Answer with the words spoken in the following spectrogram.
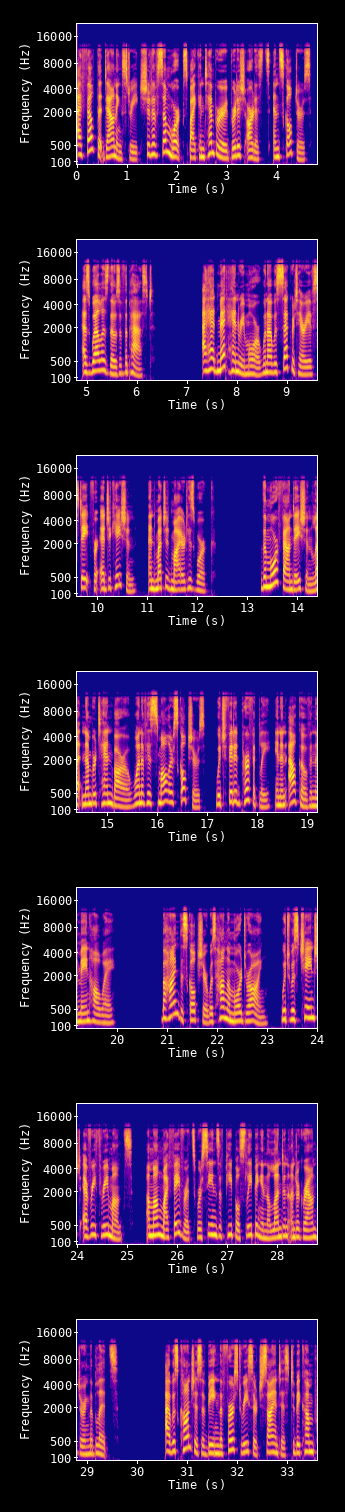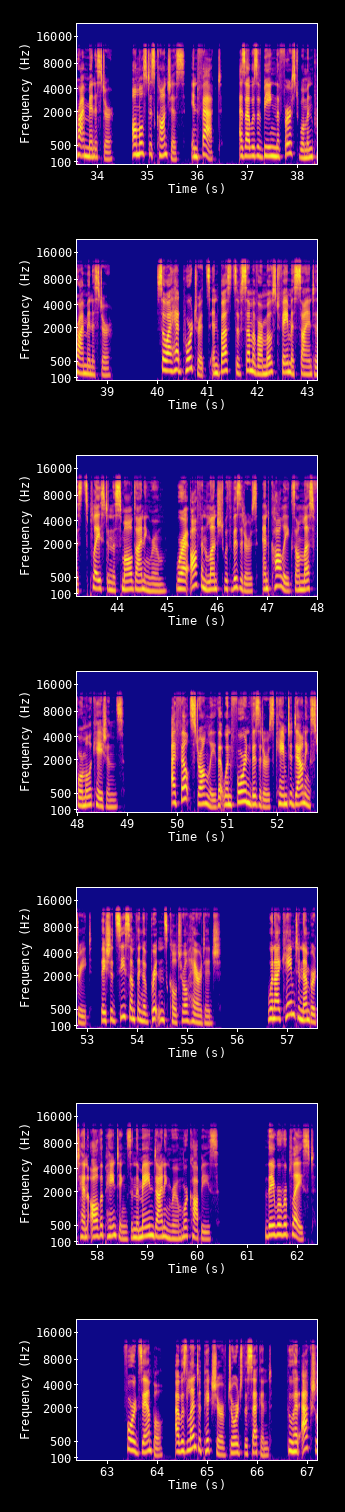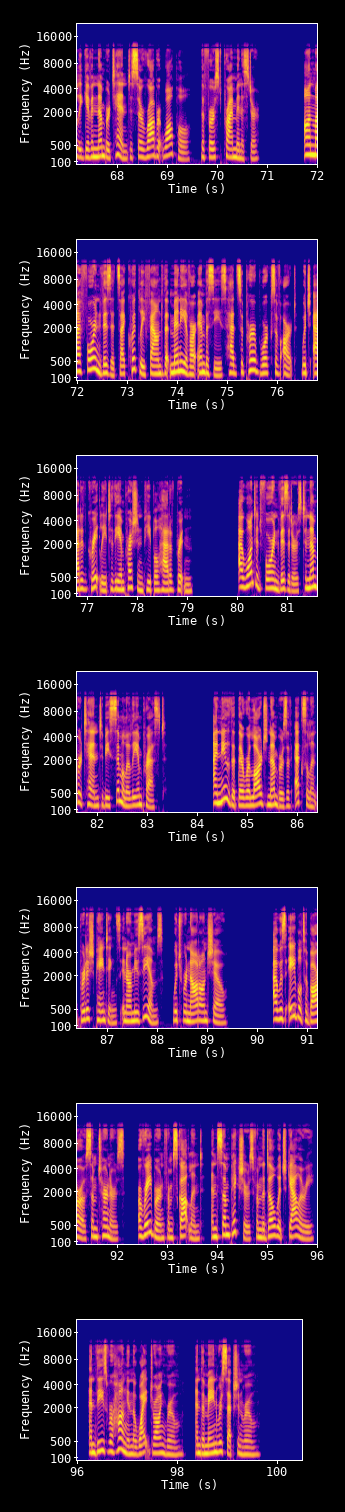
I felt that Downing Street should have some works by contemporary British artists and sculptors, as well as those of the past. I had met Henry Moore when I was Secretary of State for Education and much admired his work. The Moore Foundation let Number 10 borrow one of his smaller sculptures, which fitted perfectly in an alcove in the main hallway. Behind the sculpture was hung a Moore drawing, which was changed every three months. Among my favorites were scenes of people sleeping in the London Underground during the Blitz. I was conscious of being the first research scientist to become Prime Minister, almost as conscious, in fact, as I was of being the first woman Prime Minister. So I had portraits and busts of some of our most famous scientists placed in the small dining room, where I often lunched with visitors and colleagues on less formal occasions. I felt strongly that when foreign visitors came to Downing Street, they should see something of Britain's cultural heritage. When I came to number 10, all the paintings in the main dining room were copies. They were replaced. For example, I was lent a picture of George II, who had actually given number 10 to Sir Robert Walpole, the first Prime Minister. On my foreign visits, I quickly found that many of our embassies had superb works of art which added greatly to the impression people had of Britain. I wanted foreign visitors to number 10 to be similarly impressed. I knew that there were large numbers of excellent British paintings in our museums, which were not on show. I was able to borrow some Turners, a Raeburn from Scotland, and some pictures from the Dulwich Gallery, and these were hung in the White Drawing Room and the main reception room.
